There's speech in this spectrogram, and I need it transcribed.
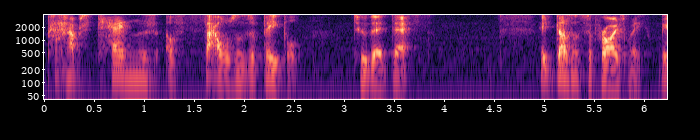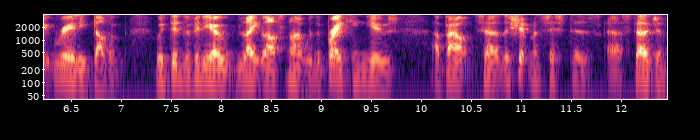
perhaps tens of thousands of people to their death. It doesn't surprise me. It really doesn't. We did the video late last night with the breaking news about uh, the Shipman sisters, uh, Sturgeon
